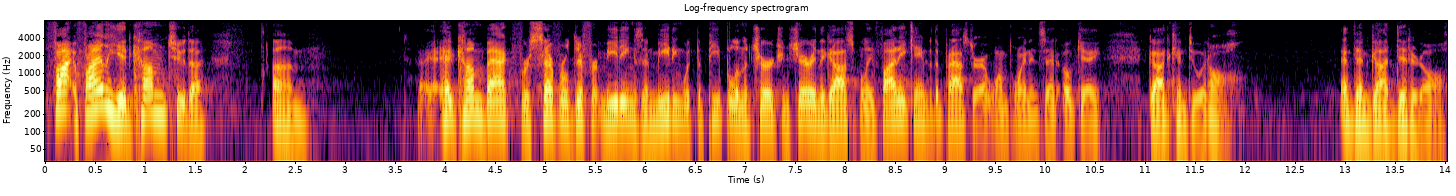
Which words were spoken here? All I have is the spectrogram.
Fi- finally, he had come to the. Um, had come back for several different meetings and meeting with the people in the church and sharing the gospel. And He finally came to the pastor at one point and said, Okay, God can do it all. And then God did it all.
